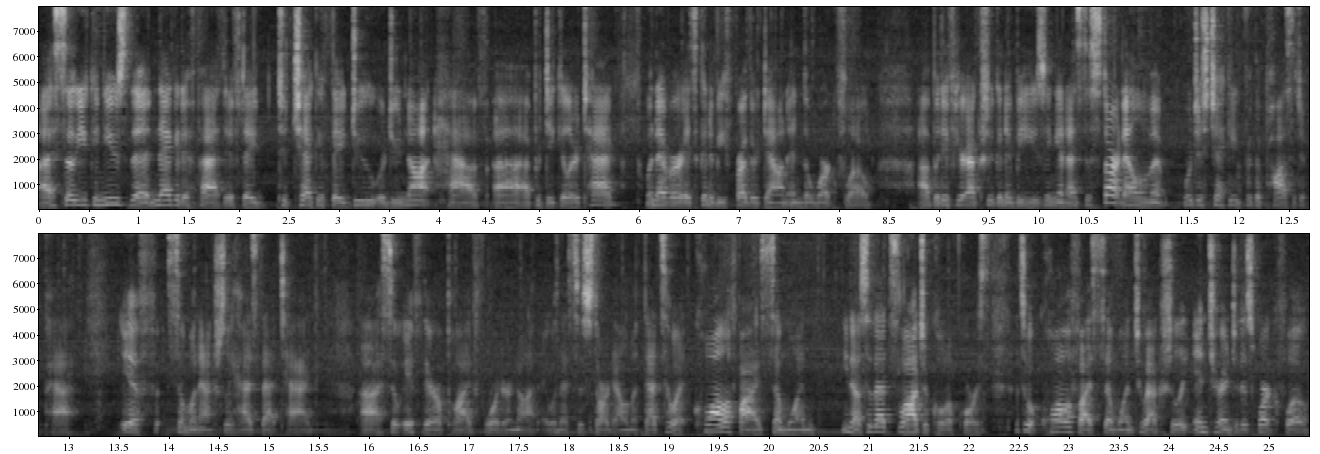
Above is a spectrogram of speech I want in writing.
Uh, so you can use the negative path if they to check if they do or do not have uh, a particular tag whenever it's going to be further down in the workflow. Uh, but if you're actually going to be using it as the start element, we're just checking for the positive path if someone actually has that tag. Uh, so if they're applied for it or not, that's the start element. That's how it qualifies someone, you know, so that's logical, of course. That's what qualifies someone to actually enter into this workflow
